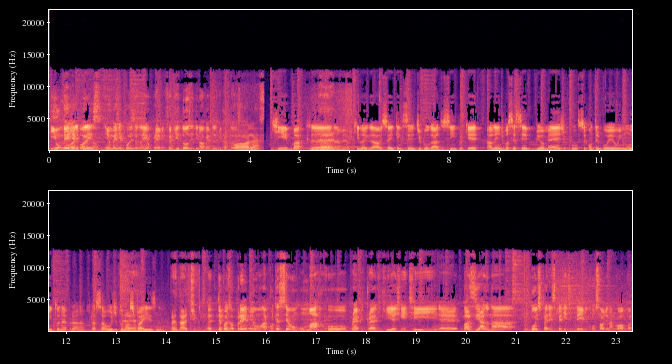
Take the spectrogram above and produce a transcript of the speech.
E um mês Olha depois, e um mês depois eu ganhei o prêmio, que foi dia 12 de novembro de 2014. Olha, Que bacana, meu. Que legal. Isso aí tem que ser divulgado sim, porque além de você ser biomédico, você contribuiu e muito, né, pra, pra saúde do nosso país, né? Verdade. É, Depois do prêmio, aconteceu um, um marco Prep Track que a gente, é, baseado na boa experiência que a gente teve com saúde na Copa,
